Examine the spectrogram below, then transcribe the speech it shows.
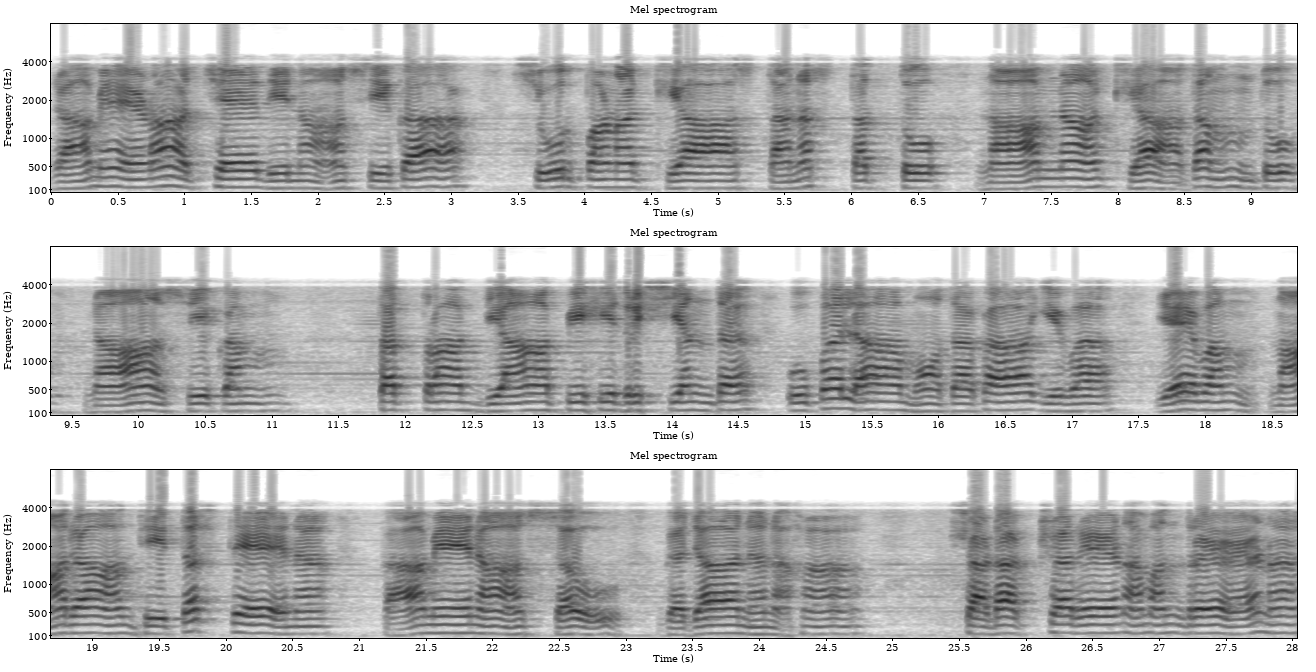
रामेणाच्छेदिनासिका। शूर्पणख्यास्तनस्तत्तु नाम्नाख्यातं तु नासिकम् तत्राद्यापि हि दृश्यन्त उपलामोदका इव। एवं नाराधितस्तेन कामेनासौ गजाननः। षडक्षरेण मन्त्रेण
